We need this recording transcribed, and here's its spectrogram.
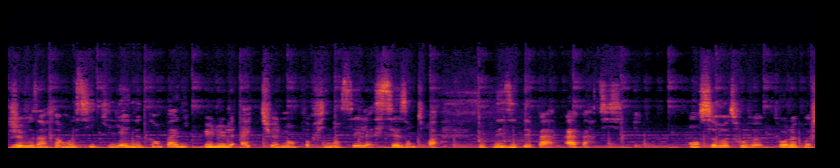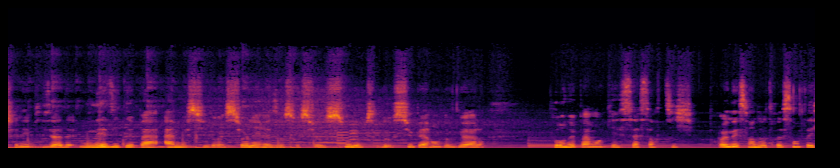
Je vous informe aussi qu'il y a une campagne Ulule actuellement pour financer la saison 3, donc n'hésitez pas à participer. On se retrouve pour le prochain épisode. N'hésitez pas à me suivre sur les réseaux sociaux sous le pseudo Super Girl pour ne pas manquer sa sortie. Prenez soin de votre santé.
